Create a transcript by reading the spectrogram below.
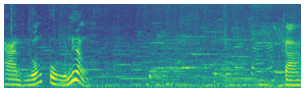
คารหลวงปู่เนื่อง ครับ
